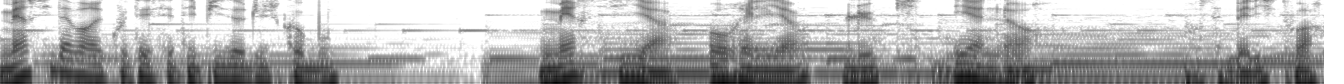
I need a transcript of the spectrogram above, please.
Merci d'avoir écouté cet épisode jusqu'au bout. Merci à Aurélien, Luc et Anne-Laure pour cette belle histoire.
